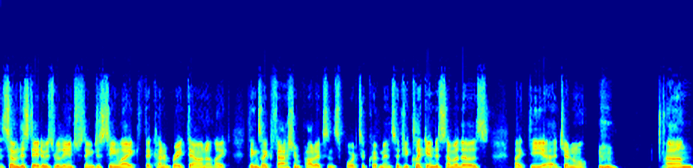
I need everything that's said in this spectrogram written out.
some of this data was really interesting, just seeing like the kind of breakdown on like things like fashion products and sports equipment. So if you click into some of those, like the uh, general Um,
